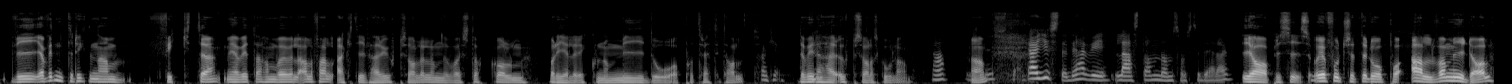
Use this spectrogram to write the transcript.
Vi, jag vet inte riktigt när han fick det, men jag vet att han var väl i alla fall aktiv här i Uppsala eller om det var i Stockholm vad det gäller ekonomi då på 30-talet. Okej. Det var ju den här Uppsala skolan. Ja. Ja. Just det. ja, just det. Det har vi läst om, de som studerar. Ja, precis. Och jag fortsätter då på Alva Myrdal.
